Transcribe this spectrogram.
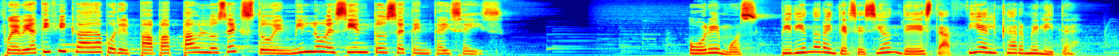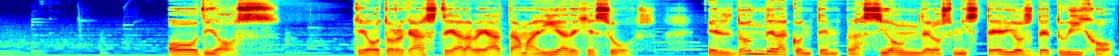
Fue beatificada por el Papa Pablo VI en 1976. Oremos pidiendo la intercesión de esta fiel carmelita. Oh Dios, que otorgaste a la Beata María de Jesús el don de la contemplación de los misterios de tu Hijo,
